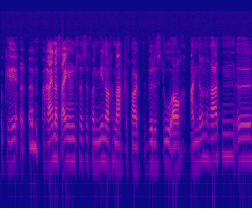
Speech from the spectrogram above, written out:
Okay, äh, ähm, rein aus eigenem Interesse von mir noch nachgefragt, würdest du auch anderen raten, äh,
